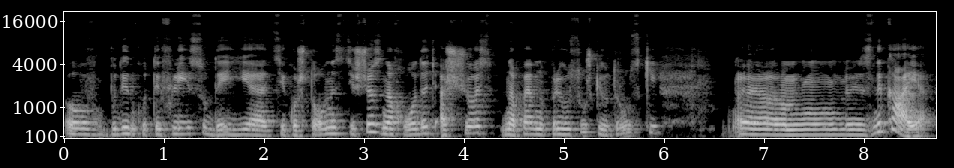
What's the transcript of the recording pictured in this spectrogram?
в будинку Тифлісу, де є ці коштовності, що знаходить, а щось, напевно, при усушки, утруски е, зникає.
